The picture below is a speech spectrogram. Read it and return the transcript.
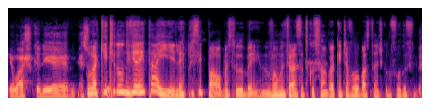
eu acho que ele é. é o Laquite não devia nem estar tá aí, ele é principal, mas tudo bem. Não vamos entrar nessa discussão agora que a gente já falou bastante quando for do filme.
